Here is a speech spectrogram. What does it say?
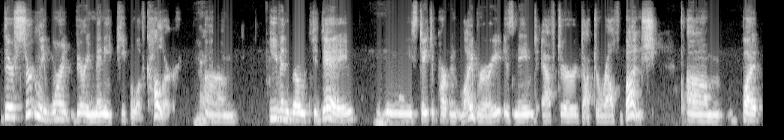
there certainly weren't very many people of color. No. Um, even though today the State Department library is named after Dr. Ralph Bunche. Um, but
